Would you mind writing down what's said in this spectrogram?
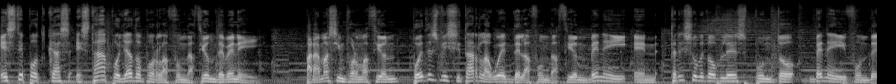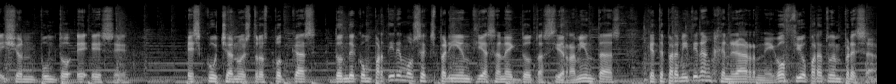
Este podcast está apoyado por la Fundación de BNI. Para más información, puedes visitar la web de la Fundación BNI en www.bnifoundation.es. Escucha nuestros podcasts donde compartiremos experiencias, anécdotas y herramientas que te permitirán generar negocio para tu empresa.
